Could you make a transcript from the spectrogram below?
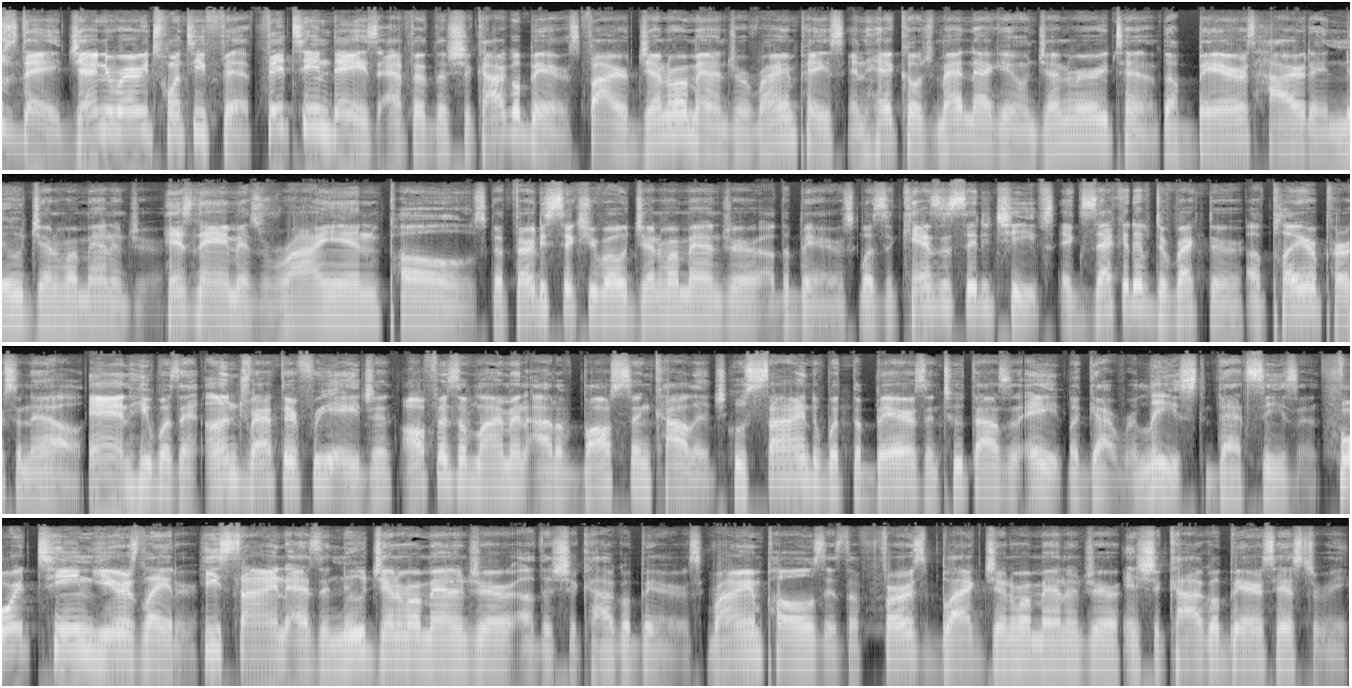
Tuesday, January 25th, 15 days after the Chicago Bears fired general manager Ryan Pace and head coach Matt Nagy on January 10th, the Bears hired a new general manager. His name is Ryan Poles. The 36 year old general manager of the Bears was the Kansas City Chiefs executive director of player personnel, and he was an undrafted free agent offensive lineman out of Boston College who signed with the Bears in 2008 but got released that season. 14 years later, he signed as the new general manager of the Chicago Bears. Ryan Poles is the first black general manager in Chicago Bears history.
